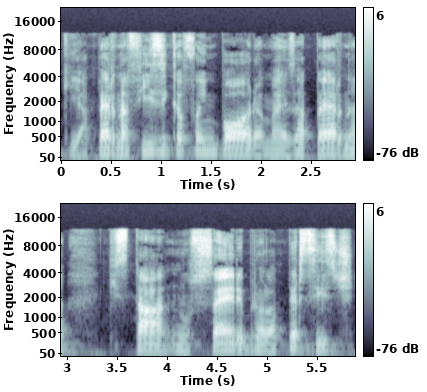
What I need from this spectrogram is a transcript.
que a perna física foi embora, mas a perna que está no cérebro, ela persiste.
